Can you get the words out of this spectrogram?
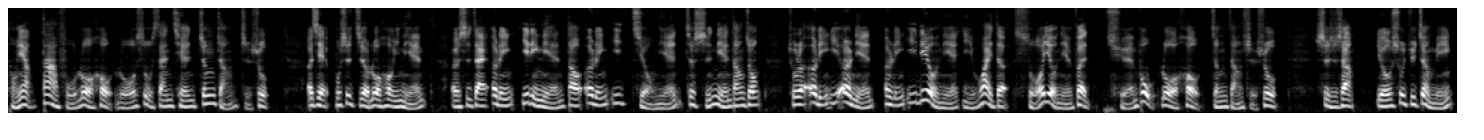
同样大幅落后罗素三千增长指数。而且不是只有落后一年，而是在二零一零年到二零一九年这十年当中，除了二零一二年、二零一六年以外的所有年份，全部落后增长指数。事实上，有数据证明，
